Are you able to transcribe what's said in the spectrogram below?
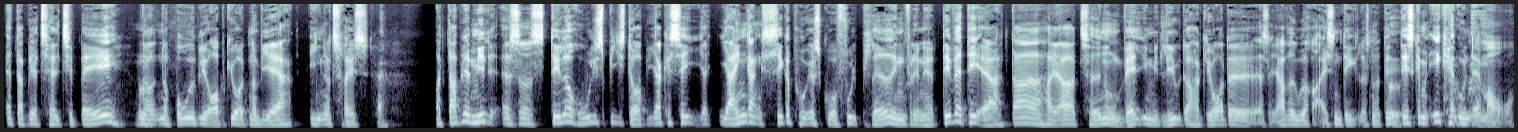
at der bliver talt tilbage, når, mm. når boet bliver opgjort, når vi er 61. Ja. Og der bliver mit altså stille og roligt spist op. Jeg kan se, jeg, jeg er ikke engang sikker på, at jeg skulle have fuld plade inden for den her. Det hvad det er, der har jeg taget nogle valg i mit liv, der har gjort, øh, altså jeg har været ude at rejse en del og sådan noget. Det, mm. det skal man ikke have ondt af mig over.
